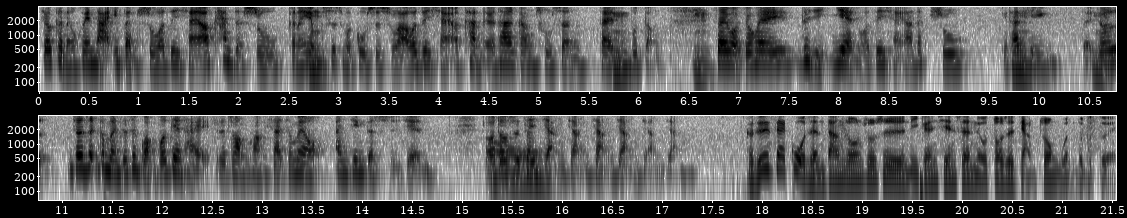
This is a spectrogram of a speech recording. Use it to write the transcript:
就可能会拿一本书，我自己想要看的书，可能也不是什么故事书啊，嗯、我自己想要看的，因为他刚出生，他也听不懂，嗯，所以我就会自己念我自己想要的书给他听，嗯、对，就就这根本就是广播电台的状况下就没有安静的时间，我都是在讲讲讲讲讲讲讲。可是，在过程当中，就是你跟先生有都是讲中文，对不对？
